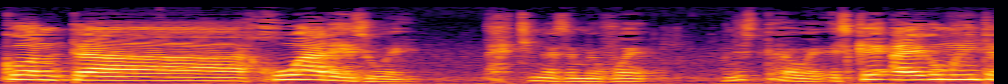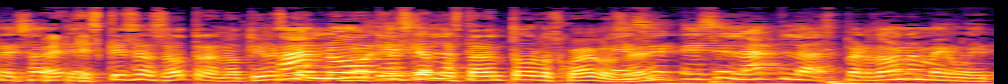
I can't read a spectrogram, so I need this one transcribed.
contra Juárez, güey. Ah, chinga, se me fue. ¿Dónde está, güey? Es que hay algo muy interesante. Eh, es que esa es otra, no tienes ah, que, no, tienes que apostar en todos los juegos, ¿eh? Es el Atlas, perdóname, güey.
